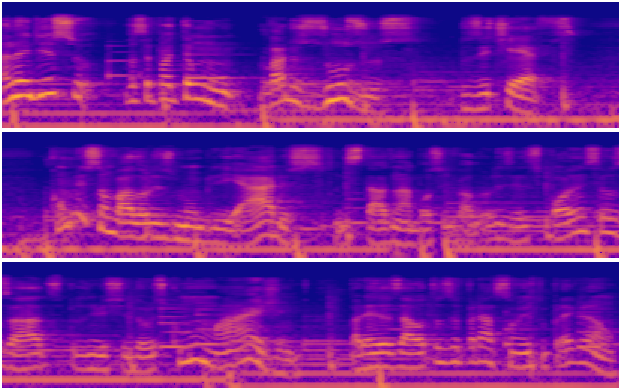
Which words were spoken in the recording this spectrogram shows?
Além disso, você pode ter um, vários usos dos ETFs. Como eles são valores imobiliários listados na bolsa de valores, eles podem ser usados pelos investidores como margem para realizar outras operações no pregão.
